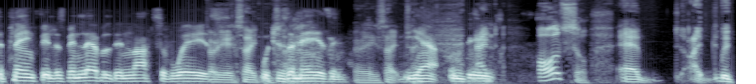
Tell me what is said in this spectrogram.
the playing field has been leveled in lots of ways, Very exciting. which is amazing. Very exciting. time. Yeah, indeed. And also, uh, I, we're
